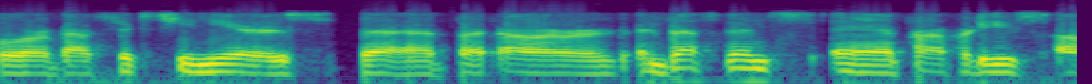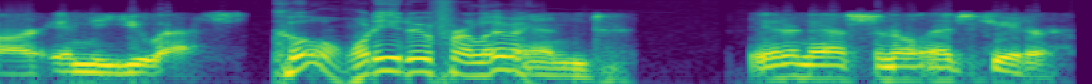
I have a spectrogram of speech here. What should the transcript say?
for about 16 years. Uh, but our investments and properties are in the U.S. Cool. What do you do for a living? And international educator.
